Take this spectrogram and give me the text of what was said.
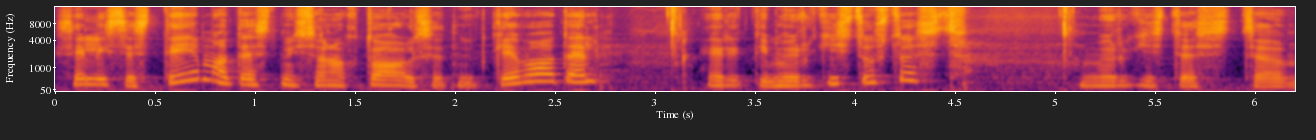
sellistest teemadest, mis on aktuaalsed nüüd kevadel, eriti mürgistustest, mürgistest äh,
